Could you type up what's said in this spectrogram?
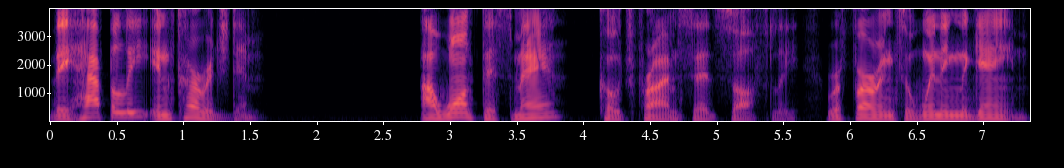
They happily encouraged him. I want this, man, Coach Prime said softly, referring to winning the game.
